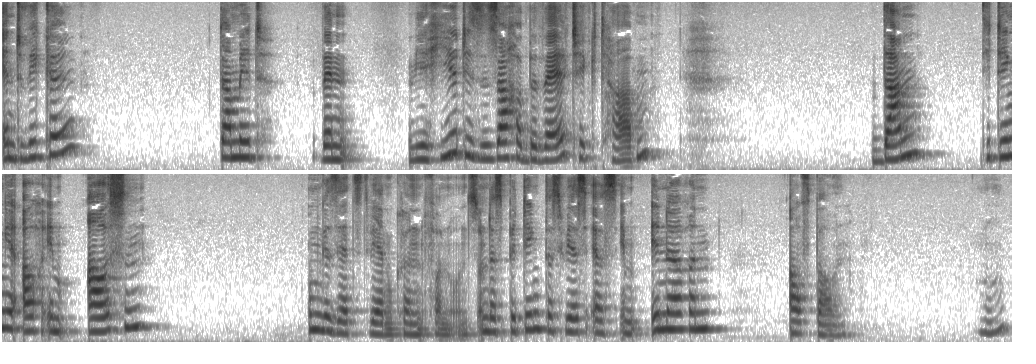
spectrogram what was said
entwickeln, damit, wenn wir hier diese Sache bewältigt haben, dann die Dinge auch im Außen umgesetzt werden können von uns. Und das bedingt, dass wir es erst im Inneren aufbauen. Mhm.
